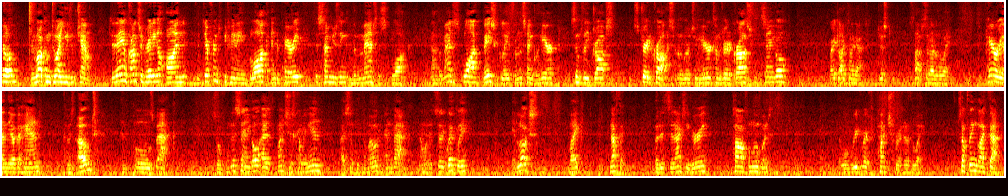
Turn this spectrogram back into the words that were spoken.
Hello and welcome to my YouTube channel. Today I'm concentrating on the difference between a block and a parry, this time using the Mantis block. Now the Mantis block basically from this angle here simply drops straight across. In other words from here comes right across from this angle, right like, that. Just slaps it out of the way. The parry on the other hand comes out and pulls back. So from this angle as the punch is coming in I simply come out and back. Now when it's said quickly looks like nothing, but it's an actually very powerful movement that will redirect punch of the way. Something like that.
